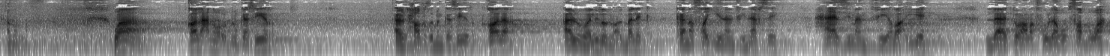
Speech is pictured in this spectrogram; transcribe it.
سبحان الله. وقال عنه ابن كثير الحافظ ابن كثير قال الوليد بن الملك كان صينا في نفسه حازما في رأيه لا تعرف له صبوة.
